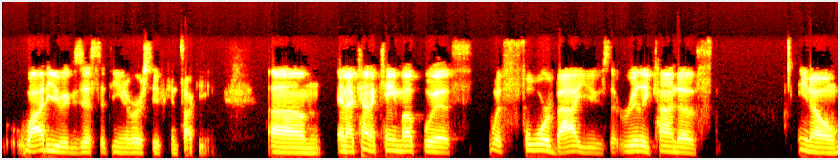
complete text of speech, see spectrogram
why do you exist at the University of Kentucky? Um, and I kind of came up with with four values that really kind of, you know,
